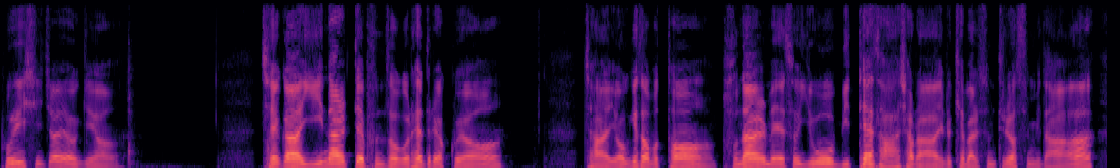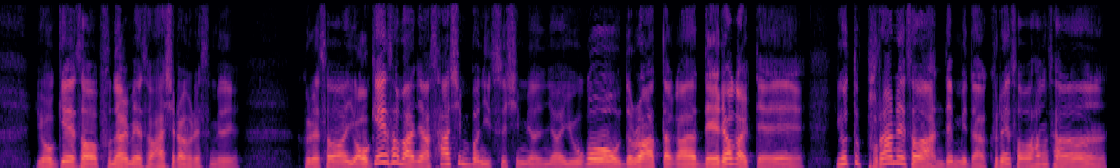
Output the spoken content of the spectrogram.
보이시죠 여기요. 제가 이날 때 분석을 해드렸고요. 자, 여기서부터 분할 매수 요 밑에서 하셔라. 이렇게 말씀드렸습니다. 여기에서 분할 매수 하시라 그랬습니다. 그래서 여기에서 만약 사신 분 있으시면요. 요거 늘어났다가 내려갈 때 이것도 불안해서 안 됩니다. 그래서 항상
